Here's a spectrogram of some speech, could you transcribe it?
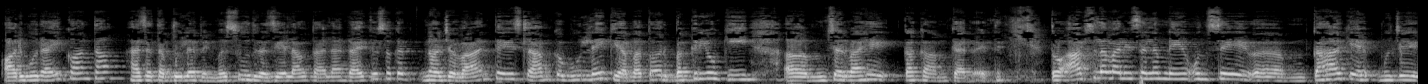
اور وہ رائی کون تھا؟ حضرت عبداللہ بن مسعود رضی اللہ تعالیٰ رائے تو اس وقت نوجوان تھے، اسلام قبول نہیں کیا بات اور بکریوں کی چرواہے کا کام کر رہے تھے۔ تو آپ صلی اللہ علیہ وسلم نے ان سے کہا کہ مجھے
